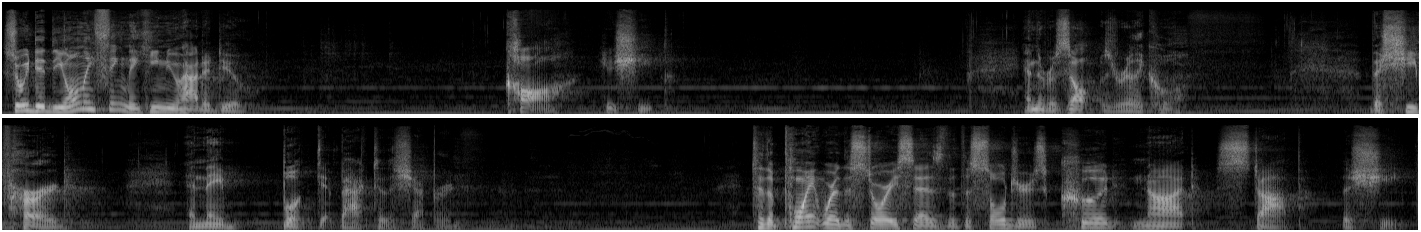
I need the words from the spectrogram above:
So he did the only thing that he knew how to do call his sheep. And the result was really cool. The sheep heard and they booked it back to the shepherd. To the point where the story says that the soldiers could not stop the sheep.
